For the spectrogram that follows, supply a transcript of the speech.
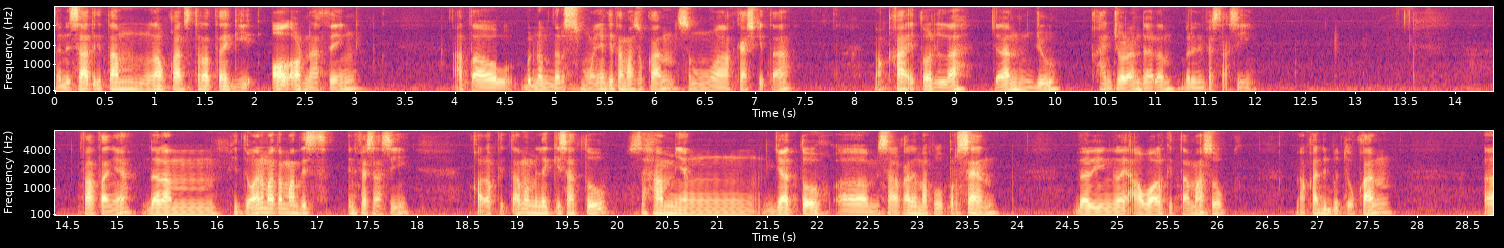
Dan di saat kita melakukan strategi all or nothing atau benar-benar semuanya kita masukkan semua cash kita, maka itu adalah jalan menuju kehancuran dalam berinvestasi. Faktanya, dalam hitungan matematis investasi, kalau kita memiliki satu saham yang jatuh e, misalkan 50% dari nilai awal kita masuk, maka dibutuhkan e,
